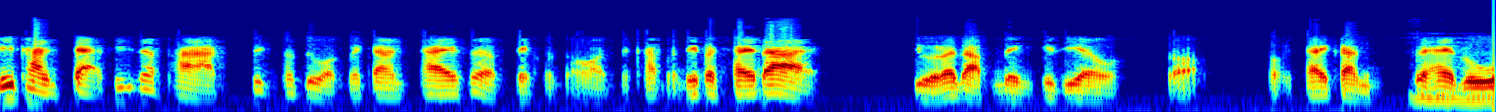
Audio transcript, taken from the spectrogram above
มีแผ่นแปะที่หน้าผากซึ่งสะดวกในการใช้สำหรับเด็กอ่อนๆนะครับ อันนี้ก็ใช้ได้อยู่ระดับหนึ่งทีเดียว ก็ต้องใช้กันเพื่อให้รู้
